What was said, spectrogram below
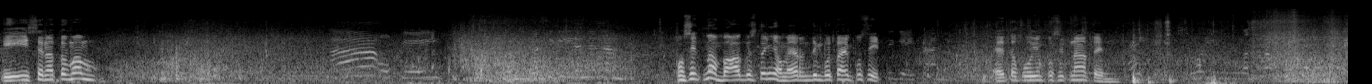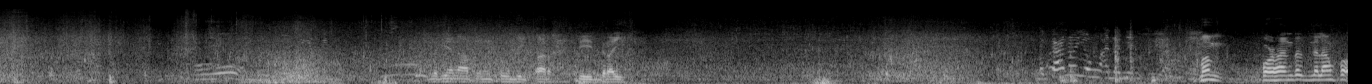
Iisa na to, ma'am. Ah, okay. Ah, sige, yan na lang. Pusit na, baka gusto nyo. Meron din po tayong pusit. Sige, saan? Ito po yung pusit natin. Lagyan natin ng tubig para di dry. Magkano yung ano niyan, kuya? Ma'am, 400 na lang po.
